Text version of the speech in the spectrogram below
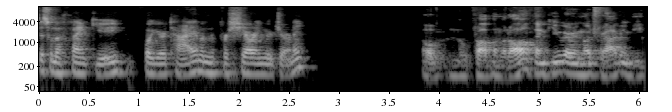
Just want to thank you for your time and for sharing your journey. Oh, no problem at all. Thank you very much for having me.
